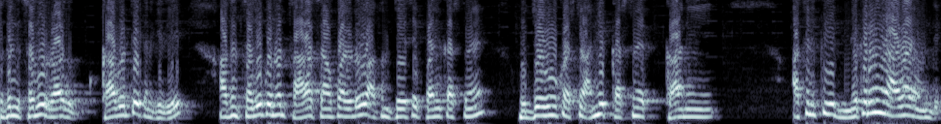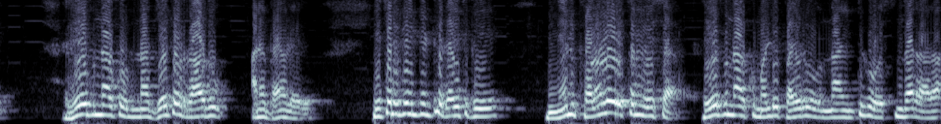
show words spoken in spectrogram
ఇతనికి చదువు రాదు. కాబట్టి ఇతనికి ఇది. అతను చదువుకున్నాడు చాలా శ్రమపడడు అతను చేసే పని కష్టమే. ఉద్యోగం కష్టమే అన్ని కష్టమే. కానీ అతనికి నికరమైన ఆదాయం ఉంది. రేపు నాకు నా జీతం రాదు అనే భయం లేదు. ఇతనికి ఏంటంటే రైతుకి నేను పొలంలో ఇతను వేశా. రేపు నాకు మళ్ళీ పైరు నా ఇంటికి వస్తుందా రాదా?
